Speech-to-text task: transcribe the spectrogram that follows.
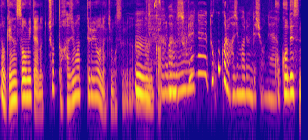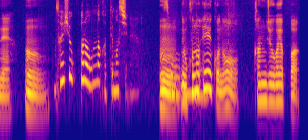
の幻想みたいのちょっと始まってるような気もするな,、うん。なんか。それあそれねどこから始まるんでしょうね。ここですねうん、最初から女買ってますしね。う、ん。でもこの A 子の感情がやっぱ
